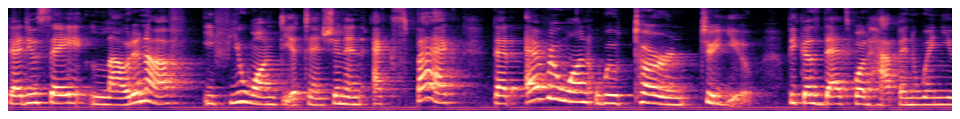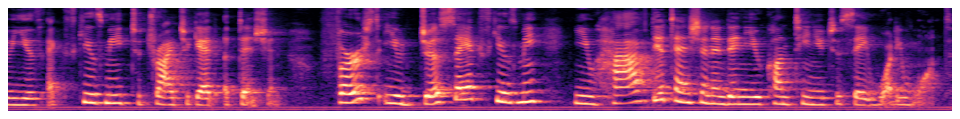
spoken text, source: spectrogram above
that you say loud enough if you want the attention and expect that everyone will turn to you because that's what happened when you use excuse me to try to get attention. First, you just say excuse me, you have the attention and then you continue to say what you want.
